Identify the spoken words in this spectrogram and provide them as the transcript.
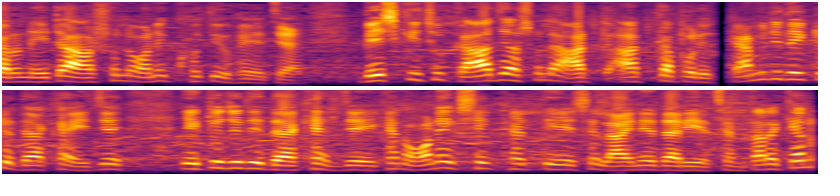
কারণ এটা আসলে অনেক ক্ষতি হয়ে যায়। বেশ কিছু কাজ আসলে আটকা পড়েছে। আমি যদি একটু দেখাই যে, একটু যদি দেখেন যে, এখানে অনেক শিক্ষার্থী এসে লাইনে দাঁড়িয়েছেন। তারা কেন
